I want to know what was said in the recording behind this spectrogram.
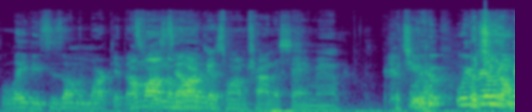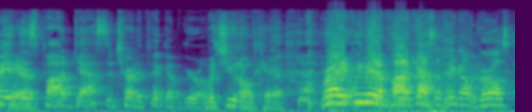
Ladies is on the market. That's I'm on the market. Is what I'm trying to say, man. But you, don't- we but really don't made care. this podcast to try to pick up girls. But you don't care, right? We made a podcast to pick up girls.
